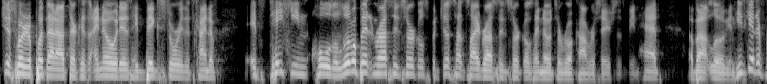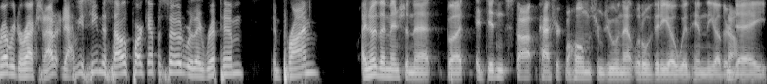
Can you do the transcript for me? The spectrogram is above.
just wanted to put that out there because i know it is a big story that's kind of it's taking hold a little bit in wrestling circles but just outside wrestling circles i know it's a real conversation that's being had about Logan. He's getting it from every direction. Have you seen the South Park episode where they rip him in Prime? I know they mentioned that, but it didn't stop Patrick Mahomes from doing that little video with him the other No. day.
